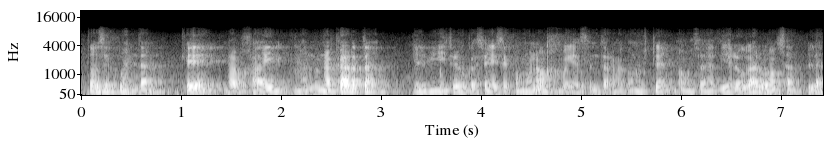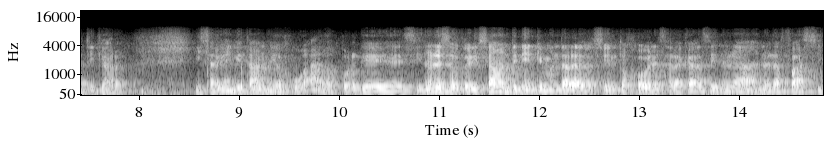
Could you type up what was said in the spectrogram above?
Entonces cuentan que Haim mandó una carta, el ministro de Educación dice, como no, voy a sentarme con usted, vamos a dialogar, vamos a platicar. Y sabían que estaban medio jugados, porque si no les autorizaban tenían que mandar a 200 jóvenes a la casa y no era, no era fácil.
